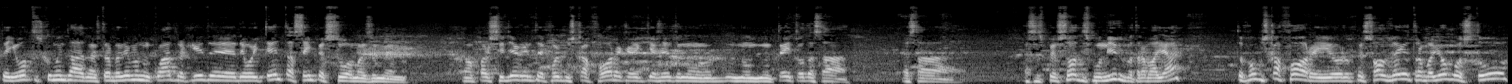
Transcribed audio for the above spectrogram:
Tem outras comunidades, nós trabalhamos num quadro aqui de, de 80 a 100 pessoas mais ou menos. É uma parceria que a gente foi buscar fora, que, a gente não, não, não tem toda essa, essa essas pessoas disponíveis para trabalhar. Então vamos buscar fora. E o pessoal veio, trabalhou, gostou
